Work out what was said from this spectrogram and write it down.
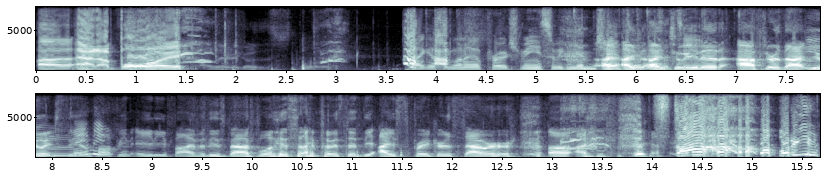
Uh, at a boy. Oh, there to go to the store. I guess you want to approach me so we can get I, enchanted. I, I as a team? tweeted after that UHC I'm popping 85 of these bad boys, and I posted the icebreaker sour uh, ice. Stop! What are you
